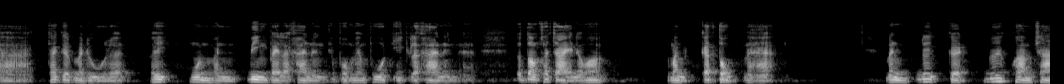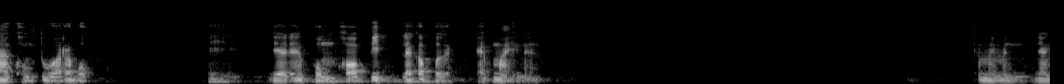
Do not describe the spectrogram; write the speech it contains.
อ่าถ้าเกิดมาดูแล้วเฮ้ยหุ้นมันวิ่งไปราคาหนึ่งแต่ผมยังพูดอีกราคาหนึ่งนะก็ต้องเข้าใจนะว่ามันกระตุกนะฮะมันด้วยเกิดด้วยความช้าของตัวระบบเเดี๋ยวนะผมขอปิดแล้วก็เปิดแอปใหม่นะทำไมมันยัง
